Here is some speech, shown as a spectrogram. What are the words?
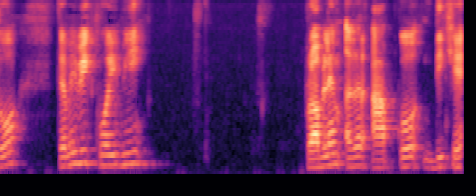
तो कभी भी कोई भी प्रॉब्लम अगर आपको दिखे,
